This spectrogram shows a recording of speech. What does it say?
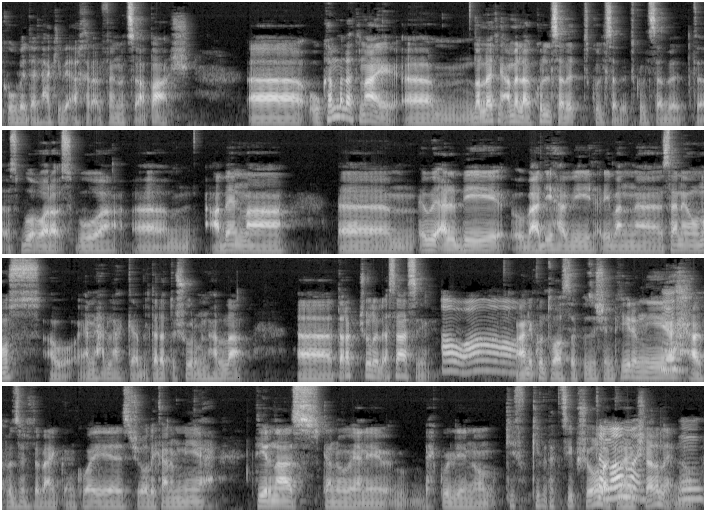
كوفيد الحكي بآخر 2019 آه وكملت معي. ضليتني أعملها كل سبت كل سبت كل سبت. أسبوع ورا أسبوع. عبين ما قوي قلبي. وبعديها بتقريبا سنة ونص أو يعني هلا بثلاث شهور من هلأ آه تركت شغلي الأساسي. oh wow. يعني كنت واصل position كثير منيح. ال position تبعي كان كويس شغلي كان منيح. كثير ناس كانوا يعني بيحكوا لي إنه كيف كيف بدك تسيب شغلك؟ لهيك شغلة إنه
